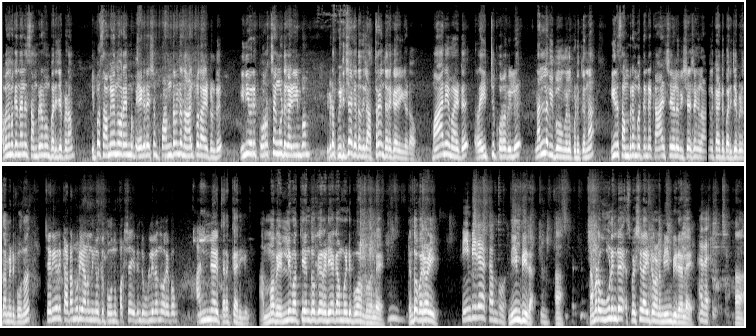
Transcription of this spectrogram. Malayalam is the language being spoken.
അപ്പൊ നമുക്ക് എന്തായാലും സംരംഭം പരിചയപ്പെടാം. ഇപ്പൊ സമയം എന്ന് പറയുമ്പോൾ ഏകദേശം പന്ത്രണ്ട് നാൽപ്പതായിട്ടുണ്ട്. ഇനി ഒരു കുറച്ചങ്ങോട്ട് കഴിയുമ്പം ഇവിടെ പിടിച്ച കിട്ടത്തില്ല. അത്രയും തിരക്കായിരിക്കും കേട്ടോ. മാന്യമായിട്ട് റേറ്റ് കുറവിൽ നല്ല വിഭവങ്ങൾ കൊടുക്കുന്ന ഈ ഒരു സംരംഭത്തിന്റെ കാഴ്ചകൾ വിശേഷങ്ങൾ നിങ്ങൾക്കായിട്ട് പരിചയപ്പെടുത്താൻ വേണ്ടി പോകുന്നത്. ചെറിയൊരു കടമുറിയാണെന്ന് നിങ്ങൾക്ക് തോന്നും. പക്ഷേ ഇതിന്റെ ഉള്ളിലെന്ന് പറയുമ്പോൾ അന്യായ തിരക്കായിരിക്കും. അമ്മ വെള്ളിമത്തി എന്തൊക്കെ റെഡിയാക്കാൻ വേണ്ടി പോകാൻ തോന്നല്ലേ എന്തോ പരിപാടി? മീൻപീര വെക്കാൻ പോവാ. മീൻപീര. ആ. നമ്മുടെ ഊണിന്റെ സ്പെഷ്യൽ ഐറ്റം ആണ് മീൻപീര അല്ലേ? അതെ. ആ.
